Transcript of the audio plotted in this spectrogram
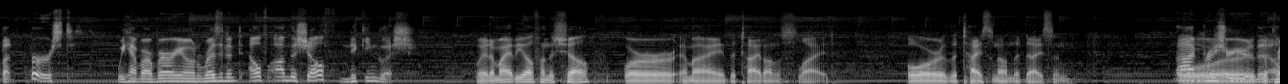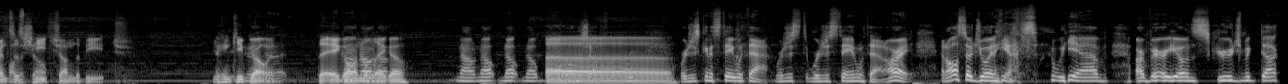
But first, we have our very own resident elf on the shelf, Nick English. Wait, am I the elf on the shelf, or am I the tide on the slide, or the Tyson on the Dyson? I'm pretty sure you're the on the Princess shelf. Peach on the beach. You- can keep no, no, going. The egg No, on no, the no. Lego. No, no, no, no. on the. We're- Uh, We're just going to stay with that. We're just we're just staying with that. All right. And also joining us, we have our very own Scrooge McDuck,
